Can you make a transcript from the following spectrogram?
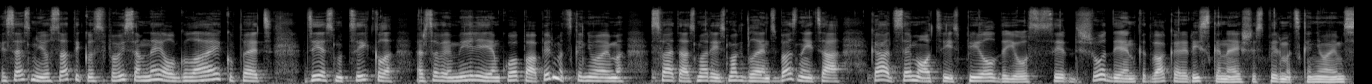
Es esmu jūs satikusi pavisam neilgu laiku pēc dziesmu cikla ar saviem mīļajiem kopā pirmatskaņojuma Svētās Marijas Magdalēnas baznīcā. Kādas emocijas pilda jūsu sirdi šodien, kad vakar ir izskanējis šis pirmatskaņojums?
